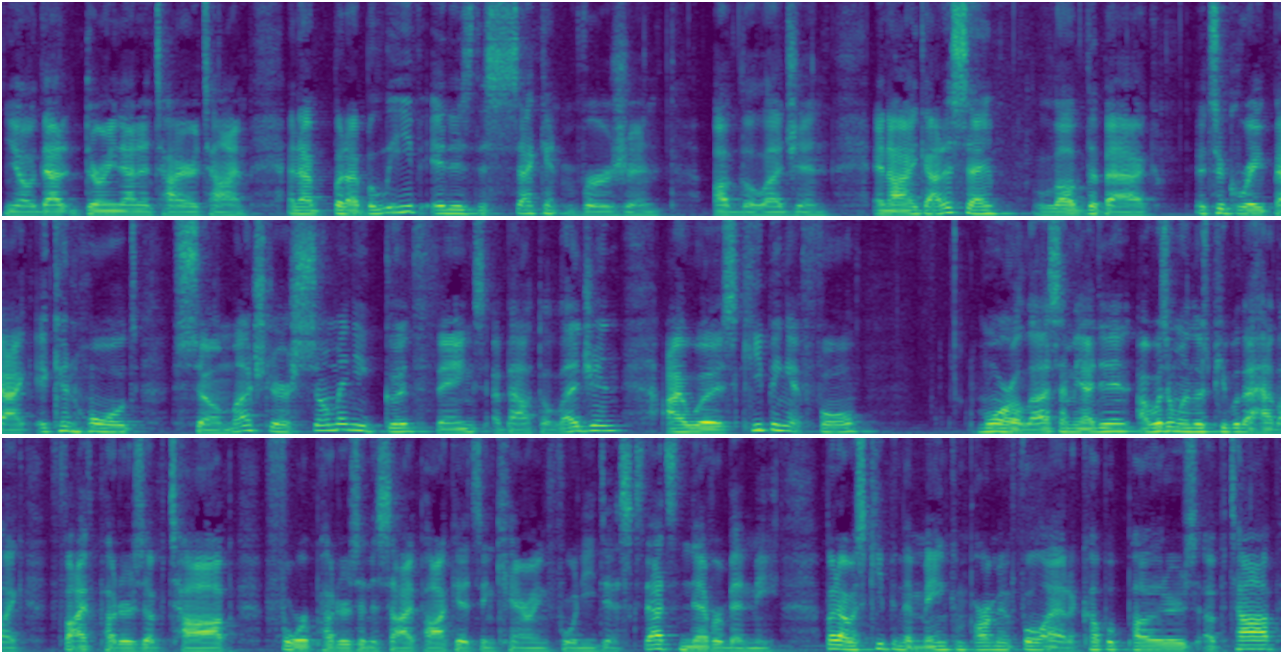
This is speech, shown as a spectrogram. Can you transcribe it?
You know that during that entire time, and I but I believe it is the second version of the legend, and I gotta say, love the bag. It's a great bag. It can hold so much. There are so many good things about the legend. I was keeping it full more or less. I mean, I didn't I wasn't one of those people that had like five putters up top, four putters in the side pockets and carrying 40 discs. That's never been me. But I was keeping the main compartment full. I had a couple putters up top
